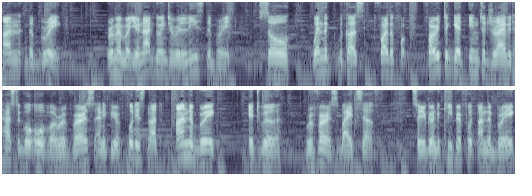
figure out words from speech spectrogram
on the brake remember you're not going to release the brake. So when the because for the for, for it to get into drive it has to go over reverse and if your foot is not on the brake it will reverse by itself. So you're going to keep your foot on the brake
